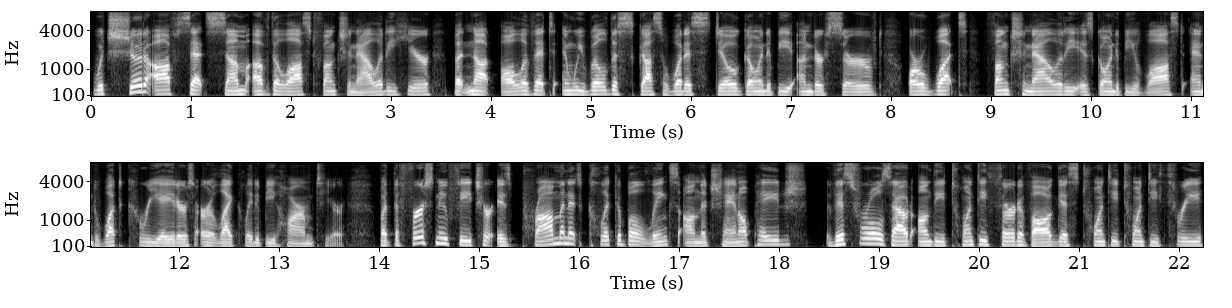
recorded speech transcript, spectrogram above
which should offset some of the lost functionality here, but not all of it. And we will discuss what is still going to be underserved or what functionality is going to be lost and what creators are likely to be harmed here. But the first new feature is prominent clickable links on the channel page. This rolls out on the 23rd of August 2023,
